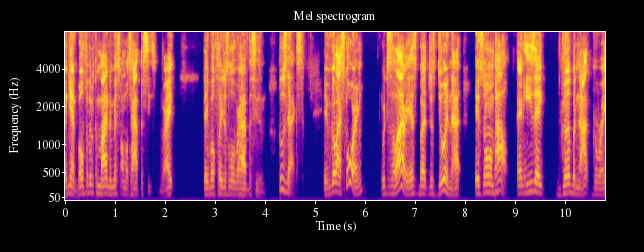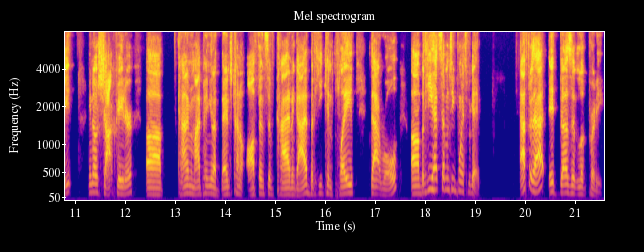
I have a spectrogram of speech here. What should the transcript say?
again, both of them combined to miss almost half the season, right? They both play just a little over half the season. Who's next? If you go by scoring, which is hilarious, but just doing that is Norman Powell. And he's a good but not great, you know, shot creator. Uh, kind of, in my opinion, a bench kind of offensive kind of guy, but he can play that role. Um, but he had 17 points per game. After that, it doesn't look pretty,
